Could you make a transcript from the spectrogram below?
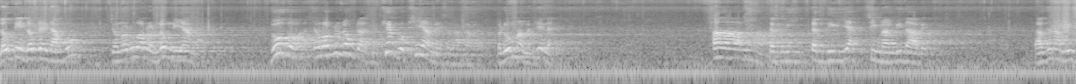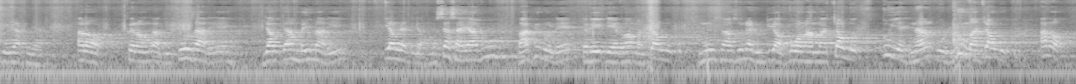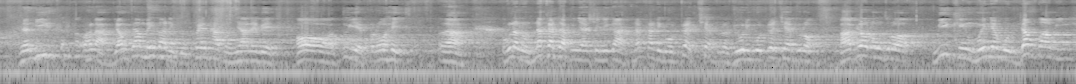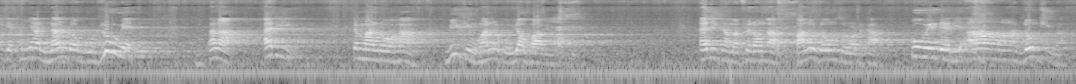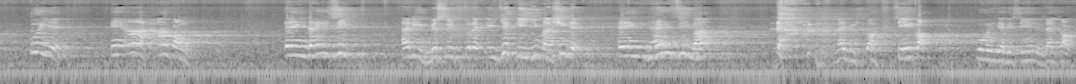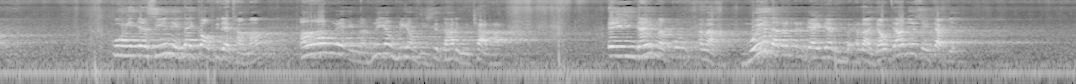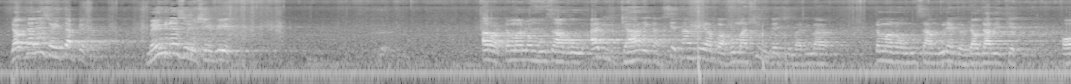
လုံတင်လုံတိုက်တာမဟုတ်ကျွန်တော်တို့ကတော့လုံနေရမှာသို့တော့ကျွန်တော်တို့လုံတာဒီဖြစ်ကိုဖြစ်ရမယ်ဆိုတာကတော့ဘလို့မှမဖြစ်နိုင် အာတတိတတိယစီမံပြီးသားပဲဒါကနာမိတ်ဆွေများခင်ဗျာအဲ့တော့ဖေရောင်ကဒီကိုးစားတယ်ယောက်ျားမိန်းမတွေတယောက်နဲ့တယောက်မဆက်ဆံရဘူး။ဘာဖြစ်လို့လဲ။ဂရေတဲသွားမှကြောက်လို့မူဆာဆိုတဲ့လူတယောက်ပေါ်လာမှကြောက်လို့သူ့ရဲ့နန်းကိုလူမှကြောက်လို့အဲ့တော့ရဏီဟုတ်လားယောက်ျားမိန်းမတွေကိုဖဲထားပုံညာလည်းပဲဟောသူ့ရဲ့ပရောဟိတ်ဟုတ်လား ဘုရားလို့နက္ခတ္တပညာရှင်တွေကနက္ခတ္တကိုတွက်ချက်ပြီးတော့ဂျိုဒီကိုတွက်ချက်ပြီးတော့ဘာပြောတော့ဆိုတော့မိခင်ဝင်းတဲ့ကိုရောက်ပါပြီတဲ့ခင်ဗျာနန်းတော်ကိုလူမဲ့ဟုတ်လားအဲ့ဒီတမန်တော်ဟာမိခင်ဝမ်းတော်ကိုရောက်ပါပြီအဲ့ဒီခါမှာဖေရောင်းကဘာလို့တုံးဆိုတော့တခါကိုဝင်တယ်ဒီအာလုံးရှိမှာသူ့ရဲ့အင်အားတအားကောင်းအိမ်တိုင်းစီအဲ့ဒီမစ္စရဆိုတဲ့အီဂျစ်ပြည်ကြီးမှာရှိတဲ့အိမ်တိုင်းစီမှာ လိုက်ပြီးတော့စင်းကောက်ကိုဝင်တယ်ဒီစင်းတွေလိုက်ကောက်ကိုဝင်တယ်စင်းတွေလိုက်ကောက်ပြီးတဲ့အခါမှာအားလုံးရဲ့အိမ်မှာနှစ်ယောက်နှစ်ယောက်ဒီစစ်သားတွေကိုချထားအိမ်တိုင်းမှာပုံဟလာမွေးလာတဲ့ပြိုင်နဲ့ဟလာယောက်ျားလေးဆိုရင်တက်ပြစ်ယောက်ျားလေးဆိုရင်တက်ပြစ်မိန်းကလေးဆိုရင်ရှင်ပြီးအဲ့တော့တမန်တော်မူစာကိုအဲ့ဒီဂျားတွေကစစ်သားနှစ်ယောက်ကဟိုမှာရှိနေတဲ့ချိန်မှာဒီမှာ တမန်တော်မူစာမွေးတဲ့ကြောယောက်ျားလေးဖြစ်ဩ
